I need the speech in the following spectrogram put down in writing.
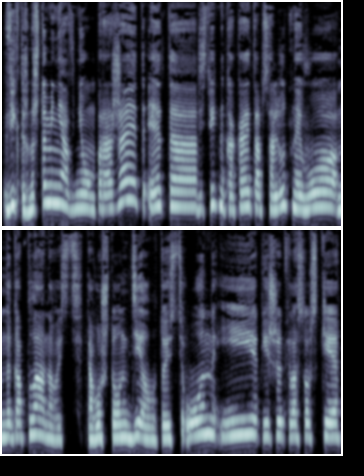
Виктор, ну что меня в нем поражает, это действительно какая-то абсолютная его многоплановость того, что он делал. То есть он и пишет философские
